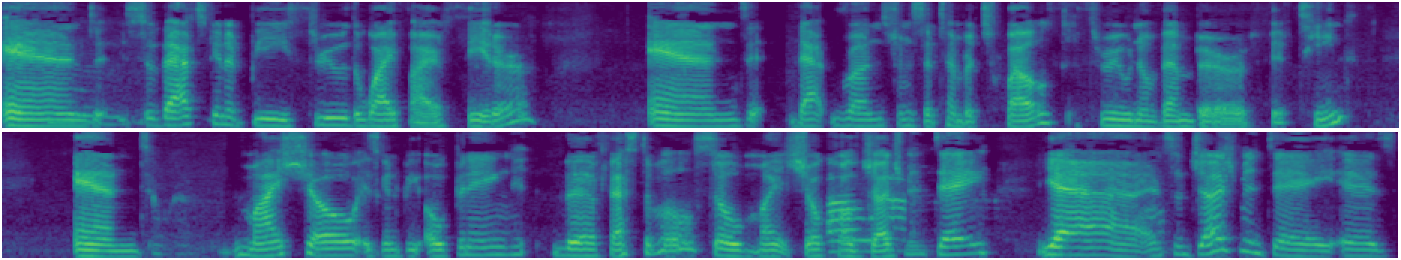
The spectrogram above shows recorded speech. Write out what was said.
and mm. so that's going to be through the Whitefire Theater. And that runs from September 12th through November 15th. And okay. My show is going to be opening the festival. So my show called oh, Judgment wow. Day. Yeah. And so Judgment Day is,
